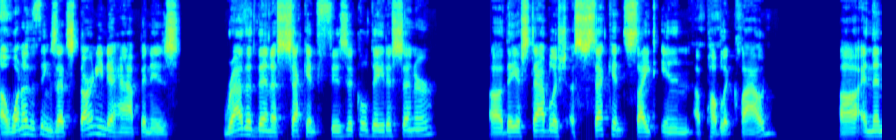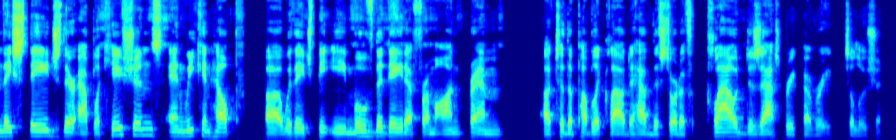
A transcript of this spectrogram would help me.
Uh, one of the things that's starting to happen is rather than a second physical data center, uh, they establish a second site in a public cloud, uh, and then they stage their applications, and we can help uh, with HPE move the data from on-prem uh, to the public cloud to have this sort of cloud disaster recovery solution.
